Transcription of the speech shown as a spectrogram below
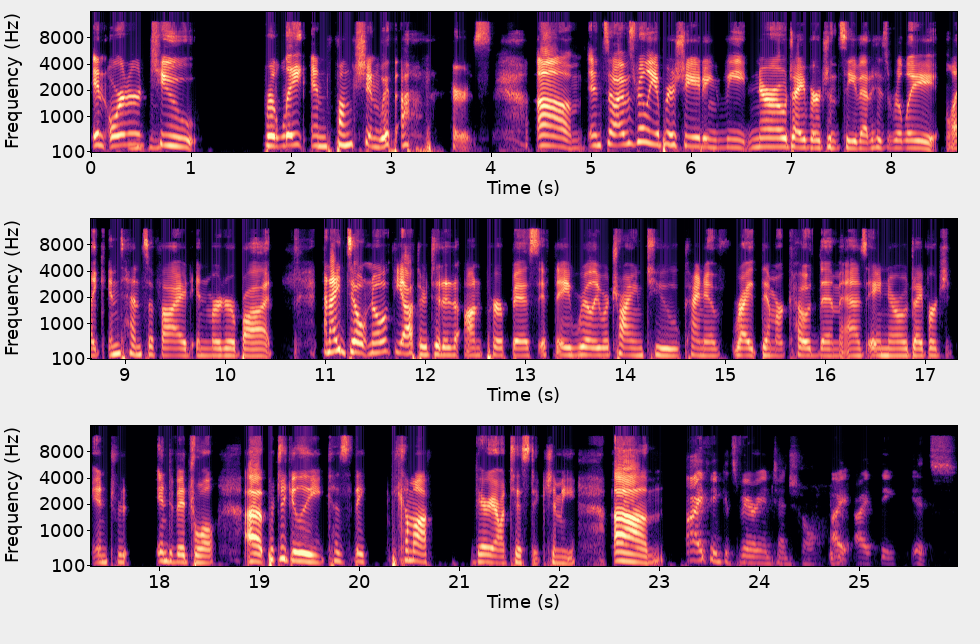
in order Mhm. to relate and function with others. Um, and so I was really appreciating the neurodivergency that has really like intensified in Murderbot. And I don't know if the author did it on purpose, if they really were trying to kind of write them or code them as a neurodivergent individual, uh, particularly because they come off very autistic to me. Um, I think it's very intentional. I I think it's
